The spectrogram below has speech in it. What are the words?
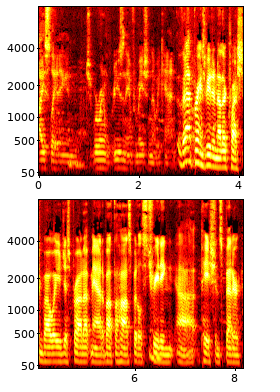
isolating, and we're, we're using the information that we can. That brings me to another question about what you just brought up, Matt, about the hospitals treating uh, patients better.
